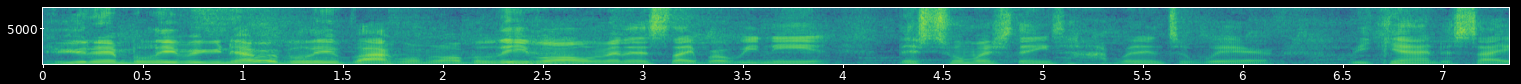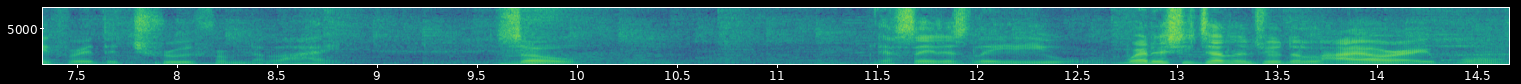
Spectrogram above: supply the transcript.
if you didn't believe it, you never believe black women. Or believe all women. It's like, bro, we need. There's too much things happening to where we can't decipher the truth from the lie. Mm. So, let's say this lady, whether she telling the truth or lie, all right, boom.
